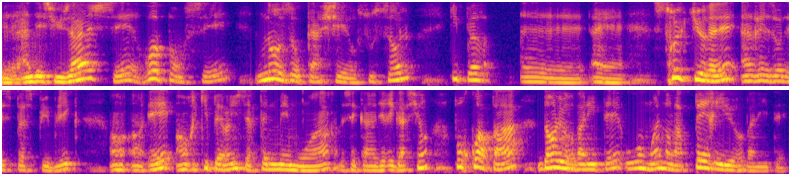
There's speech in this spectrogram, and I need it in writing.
euh, un des usages, c'est repenser nos eaux cachées au sous-sol qui peuvent euh, euh, structurer un réseau d'espaces publics et en récupérer une certaine mémoire de ces canaux d'irrigation, pourquoi pas dans l'urbanité ou au moins dans la périurbanité,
